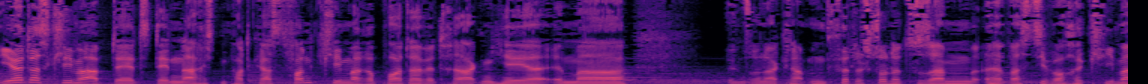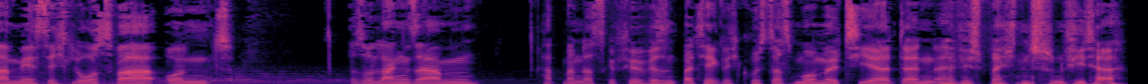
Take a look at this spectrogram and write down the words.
Ihr hört das Klima-Update, den Nachrichtenpodcast von Klimareporter. Wir tragen hier ja immer in so einer knappen Viertelstunde zusammen, äh, was die Woche klimamäßig los war. Und so langsam hat man das Gefühl, wir sind bei täglich grüßt das Murmeltier, denn äh, wir sprechen schon wieder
